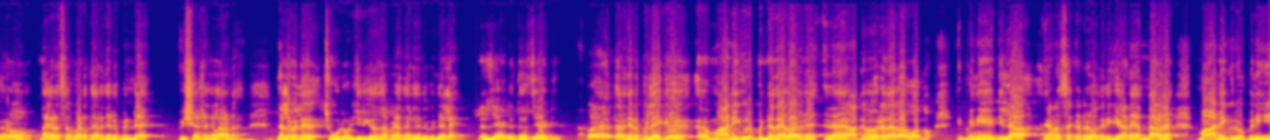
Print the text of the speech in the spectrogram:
പിറവും നഗരസഭയുടെ തെരഞ്ഞെടുപ്പിന്റെ വിശേഷങ്ങളാണ്. നിലവിൽ ചൂട് പിടിച്ചിരിക്കുന്ന സമയമാണ് തെരഞ്ഞെടുപ്പിന്റെ അല്ലെ? തീർച്ചയായിട്ടും തീർച്ചയായിട്ടും. അപ്പൊ തെരഞ്ഞെടുപ്പിലേക്ക് മാണി ഗ്രൂപ്പിന്റെ നേതാവിനെ ആദ്യമേ ഒരു നേതാവ് വന്നു. ഇപ്പൊ ഇനി ജില്ലാ ജനറൽ സെക്രട്ടറി വന്നിരിക്കുകയാണ്. എന്താണ് മാണി ഗ്രൂപ്പിന് ഈ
